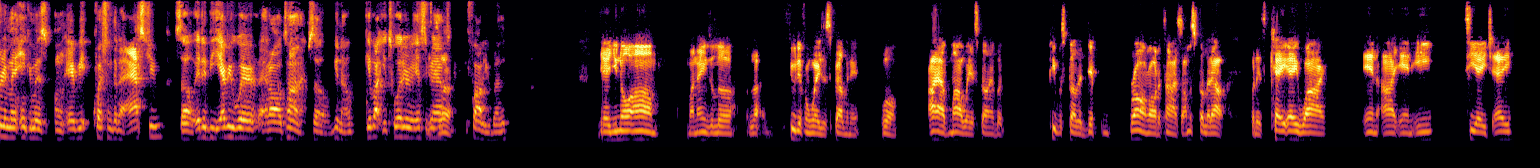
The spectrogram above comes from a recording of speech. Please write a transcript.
three minute increments on every question that I asked you. So it'll be everywhere at all times. So, you know, give out your Twitter, Instagram, yes, follow you, brother. Yeah, you know, um, my name's a little, a, lot, a few different ways of spelling it. Well, I have my way of spelling it, but people spell it different, wrong all the time. So I'm gonna spell it out. But it's K A Y N I N E T H A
